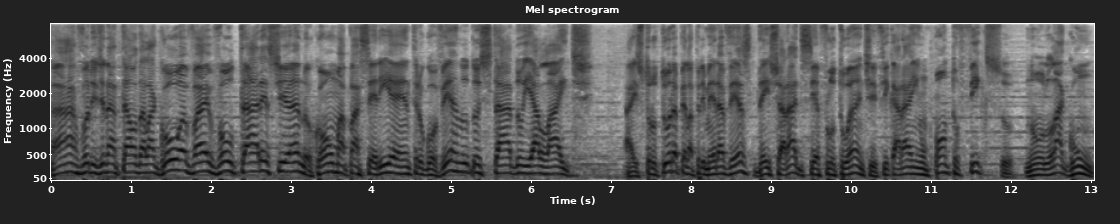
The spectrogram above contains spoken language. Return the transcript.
A árvore de Natal da Lagoa vai voltar este ano com uma parceria entre o governo do estado e a Light. A estrutura, pela primeira vez, deixará de ser flutuante e ficará em um ponto fixo no Lagum.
